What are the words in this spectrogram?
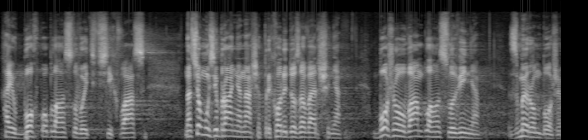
Хай Бог поблагословить всіх вас. На цьому зібрання наше приходить до завершення. Божого вам благословіння з миром Божим.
